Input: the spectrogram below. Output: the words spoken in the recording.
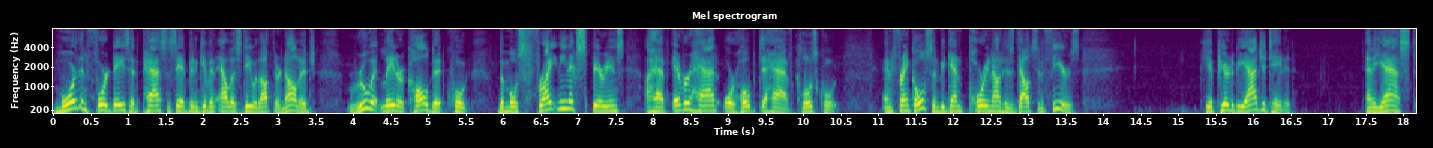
More than four days had passed since they had been given LSD without their knowledge. Ruwet later called it, quote, the most frightening experience I have ever had or hoped to have, close quote. And Frank Olson began pouring out his doubts and fears. He appeared to be agitated, and he asked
